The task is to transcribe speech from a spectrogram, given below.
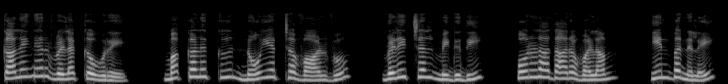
கலைஞர் விளக்க உரை. மக்களுக்கு நோயற்ற வாழ்வு விளைச்சல் மிகுதி பொருளாதார வளம் இன்ப நிலை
